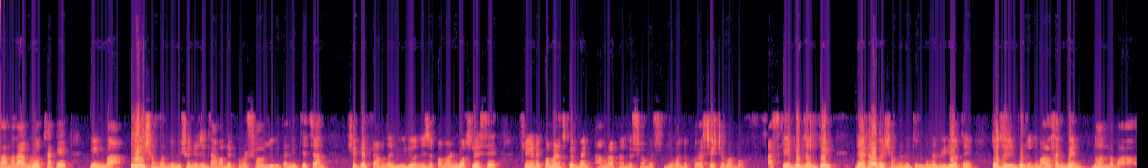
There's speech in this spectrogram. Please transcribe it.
জানার আগ্রহ থাকে, কিংবা এই সংক্রান্ত বিষয় নিয়ে যদি আমাদের কোনো সহযোগিতা নিতে চান, সেক্ষেত্রে আমাদের ভিডিও নিচে কমেন্ট বক্স রয়েছে সেখানে কমেন্টস করবেন, আমরা আপনাদের সঙ্গে যোগাযোগ করার চেষ্টা করব। আজকে এই পর্যন্তই, দেখা হবে সামনে নতুন কোনো ভিডিওতে, ততদিন পর্যন্ত ভালো থাকবেন, ধন্যবাদ।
